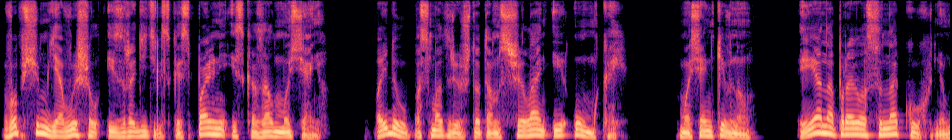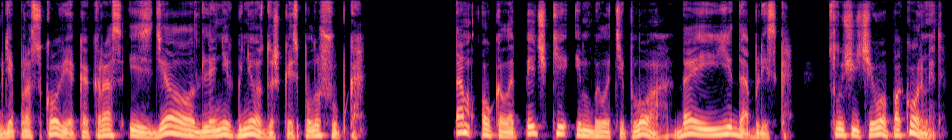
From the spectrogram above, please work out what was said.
В общем, я вышел из родительской спальни и сказал Мосяню. «Пойду посмотрю, что там с Шилань и Умкой». Мосянь кивнул. и я направился на кухню, где Просковья как раз и сделала для них гнездышко из полушубка. Там около печки им было тепло, да и еда близко, в случае чего покормят.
